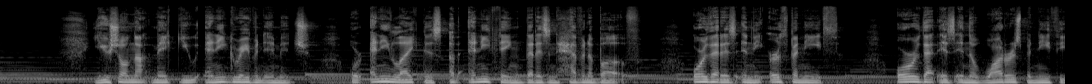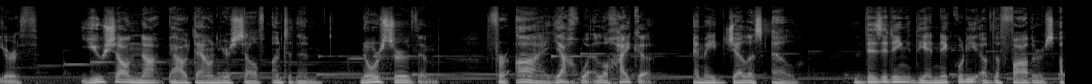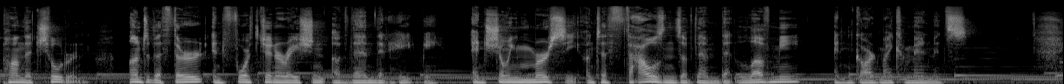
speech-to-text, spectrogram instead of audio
You shall not make you any graven image, or any likeness of anything that is in heaven above, or that is in the earth beneath, or that is in the waters beneath the earth. You shall not bow down yourself unto them, nor serve them, for I, Yahweh Elohika, am a jealous El, visiting the iniquity of the fathers upon the children unto the third and fourth generation of them that hate me, and showing mercy unto thousands of them that love me and guard my commandments.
